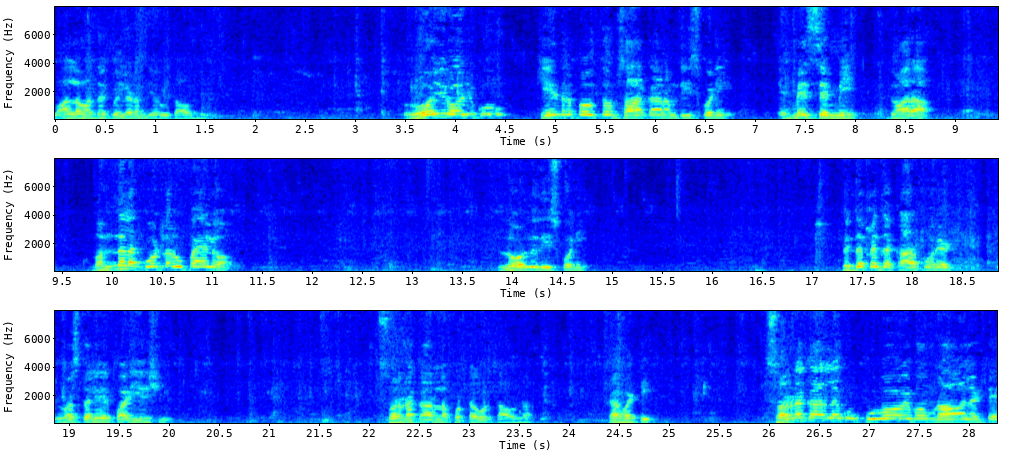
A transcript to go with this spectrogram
వాళ్ళ వద్దకు వెళ్ళడం జరుగుతూ ఉంది. రోజు రోజుకు కేంద్ర ప్రభుత్వం సహకారం తీసుకొని ఎంఎస్ఎంఈ ద్వారా వందల కోట్ల రూపాయలు లోన్లు తీసుకొని పెద్ద పెద్ద కార్పొరేట్ వ్యవస్థలు ఏర్పాటు చేసి స్వర్ణకారుల పొట్టగొడతా ఉన్నారు. కాబట్టి స్వర్ణకారులకు పూర్వవైభవం రావాలంటే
